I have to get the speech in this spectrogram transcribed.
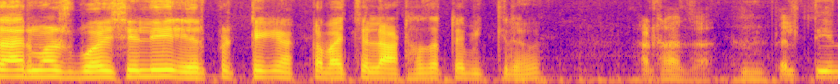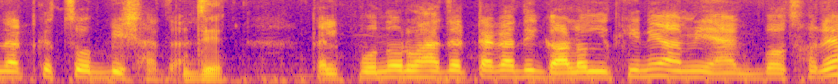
চার মাস বয়স এলে এরপর থেকে একটা বাচ্চা হলে আট হাজার টাকা বিক্রি হবে। আট হাজার। তাহলে তিন আটকে চব্বিশ হাজার। জি। তাহলে পনেরো হাজার টাকা দিয়ে গাড়ল কিনে আমি এক বছরে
